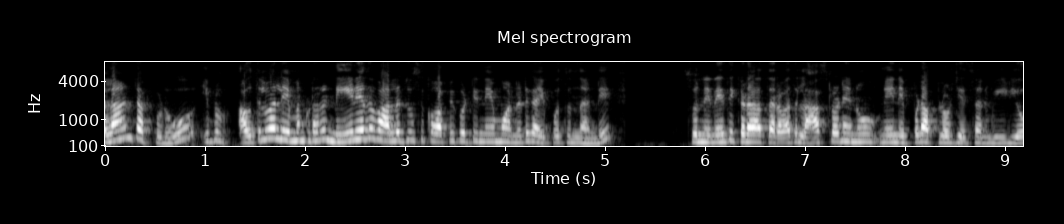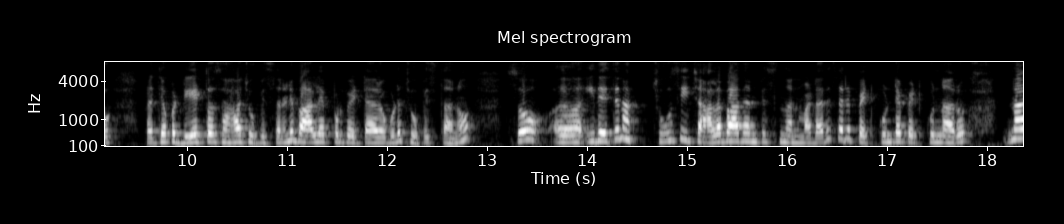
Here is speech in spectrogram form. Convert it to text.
అలాంటప్పుడు ఇప్పుడు అవతల వాళ్ళు ఏమనుకుంటారో నేనేదో వాళ్ళ చూసి కాపీ కొట్టినేమో అన్నట్టుగా అయిపోతుందండి. సో నేనైతే ఇక్కడ తర్వాత లాస్ట్లో నేను నేను ఎప్పుడు అప్లోడ్ చేశాను వీడియో ప్రతి ఒక్క డేట్తో సహా చూపిస్తానండి. వాళ్ళు ఎప్పుడు పెట్టారో కూడా చూపిస్తాను. సో ఇదైతే నాకు చూసి చాలా బాధ అనిపిస్తుంది అనమాట అరే సరే పెట్టుకుంటే పెట్టుకున్నారు. నా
